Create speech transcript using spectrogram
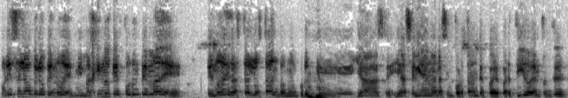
por ese lado creo que no es. Me imagino que es por un tema de, no desgastarlos tanto, ¿no? Porque ya, se, ya se vienen horas importantes para el partido, entonces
